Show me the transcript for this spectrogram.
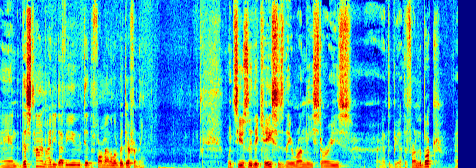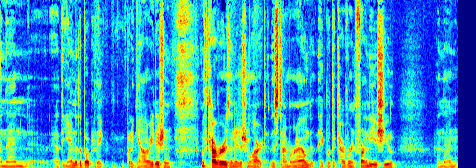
And this time IDW did the format a little bit differently. What's usually the case is they run these stories at the at the front of the book, and then at the end of the book they put a gallery edition with covers and additional art. This time around, they put the cover in front of the issue, and then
